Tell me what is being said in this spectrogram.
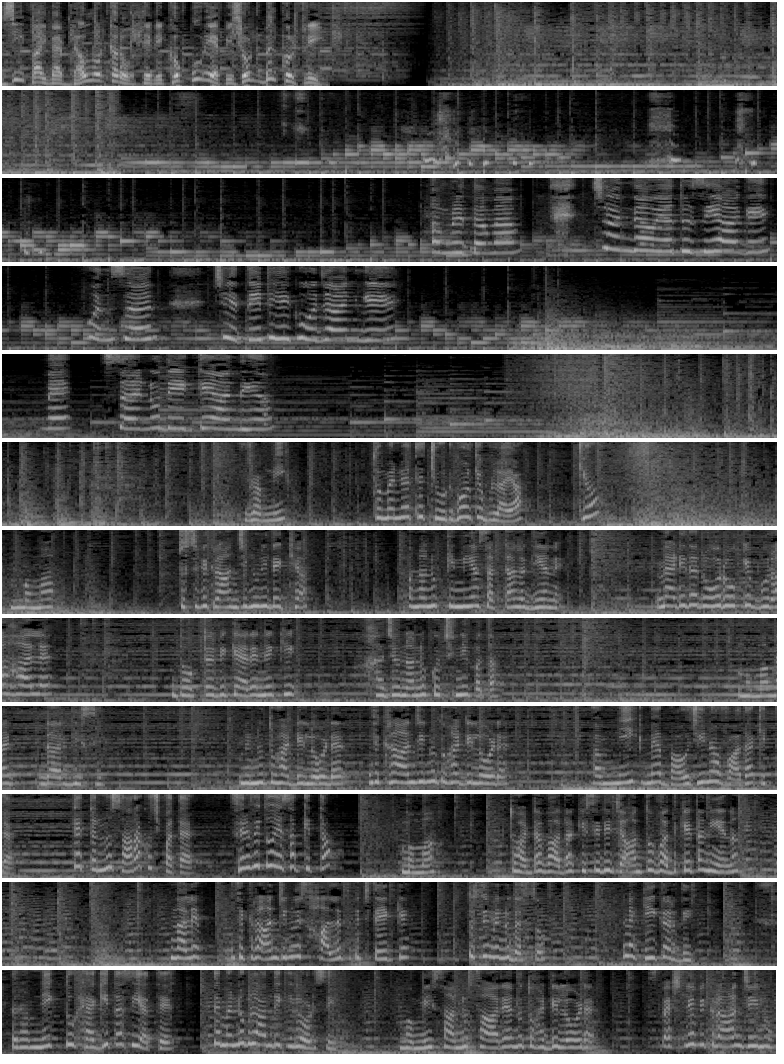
Z5 app download ਕਰੋ ਤੇ ਵੇਖੋ ਪੂਰੇ ਐਪੀਸੋਡ ਬਿਲਕੁਲ ਫ੍ਰੀ ਅੰਮ੍ਰਿਤਾ ਮੈਮ ਚੰਗਾ ਹੋਇਆ ਤੁਸੀਂ ਆ ਗਏ ਹੁਣ ਸਰ ਛੇਤੀ ਠੀਕ ਹੋ ਜਾਣਗੇ ਸਰ ਨੂੰ ਦੇਖ ਕੇ ਆਂਦੀ ਆ ਰਮਨੀਕ ਤੂੰ ਮੈਨੂੰ ਇੱਥੇ ਝੂਠ ਬੋਲ ਕੇ ਬੁਲਾਇਆ ਕਿਉਂ ਮੰਮਾ ਤੁਸੀਂ ਵਿਕਰਾਂਤ ਜੀ ਨੂੰ ਨਹੀਂ ਦੇਖਿਆ ਉਹਨਾਂ ਨੂੰ ਕਿੰਨੀਆਂ ਸੱਟਾਂ ਲੱਗੀਆਂ ਨੇ ਮੈਡੀ ਦਾ ਰੋ ਰੋ ਕੇ ਬੁਰਾ ਹਾਲ ਹੈ ਡਾਕਟਰ ਵੀ ਕਹਿ ਰਹੇ ਨੇ ਕਿ ਹਜੇ ਉਹਨਾਂ ਨੂੰ ਕੁਝ ਨਹੀਂ ਪਤਾ ਮੰਮਾ ਮੈਂ ਡਰ ਗਈ ਸੀ ਮੈਨੂੰ ਤੁਹਾਡੀ ਲੋੜ ਹੈ ਵਿਕਰਾਂਤ ਜੀ ਨੂੰ ਤੁਹਾਡੀ ਲੋੜ ਹੈ ਰਮਨੀਕ ਮੈਂ ਬਾਊਜੀ ਨਾਲ ਵਾਅਦਾ ਕੀਤਾ ਹੈ ਤੇ ਤੈਨੂੰ ਸਾਰਾ ਕੁਝ ਪਤਾ ਹੈ ਫਿਰ ਵੀ ਤੂੰ ਇਹ ਸਭ ਕੀਤਾ ਮੰਮਾ ਤੁਹਾਡਾ ਵਾਦਾ ਕਿਸੇ ਦੀ ਜਾਨ ਤੋਂ ਵੱਧ ਕੇ ਤਾਂ ਨਹੀਂ ਹੈ ਨਾ ਨਾਲੇ ਵਿਕਰਾਂਤ ਜੀ ਨੂੰ ਇਸ ਹਾਲਤ ਵਿੱਚ ਦੇਖ ਕੇ ਤੁਸੀਂ ਮੈਨੂੰ ਦੱਸੋ ਮੈਂ ਕੀ ਕਰਦੀ ਰਮਨੀਕ ਤੂੰ ਹੈਗੀ ਤਾਂ ਸੀ ਇੱਥੇ ਤੇ ਮੈਨੂੰ ਬੁਲਾਉਣ ਦੀ ਕੀ ਲੋੜ ਸੀ ਮੰਮੀ ਸਾਨੂੰ ਸਾਰਿਆਂ ਨੂੰ ਤੁਹਾਡੀ ਲੋੜ ਹੈ ਸਪੈਸ਼ਲੀ ਵਿਕਰਾਂਤ ਜੀ ਨੂੰ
